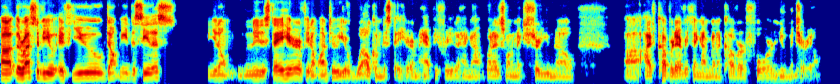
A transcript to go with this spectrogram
Uh, the rest of you, if you don't need to see this, you don't need to stay here. If you don't want to, you're welcome to stay here. I'm happy for you to hang out, but I just want to make sure you know uh, I've covered everything I'm going to cover for new material.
